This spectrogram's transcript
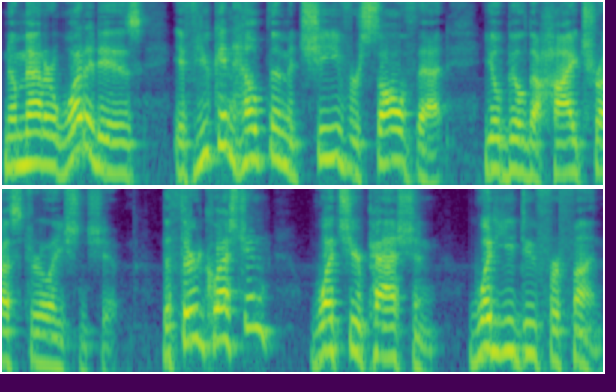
No matter what it is, if you can help them achieve or solve that, you'll build a high trust relationship. The third question What's your passion? What do you do for fun?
